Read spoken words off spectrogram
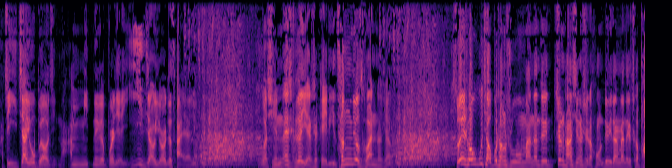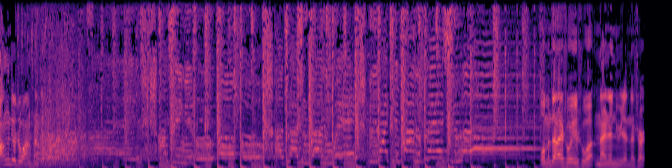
啊！”这一加油不要紧，那米那个波姐一脚油就踩下去了。我去，那车也是给力，噌就窜出去了。所以说无巧不成书嘛，那对正常行驶的红绿灯的那个车，砰就撞上了。我们再来说一说男人女人的事儿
